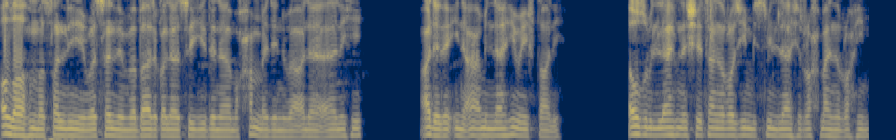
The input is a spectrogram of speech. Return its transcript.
Allahümme salli ve sellim ve barik ala seyyidina Muhammedin ve ala alihi adede in'amillahi ve iftali. Euzu billahi mineşşeytanirracim. Bismillahirrahmanirrahim.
